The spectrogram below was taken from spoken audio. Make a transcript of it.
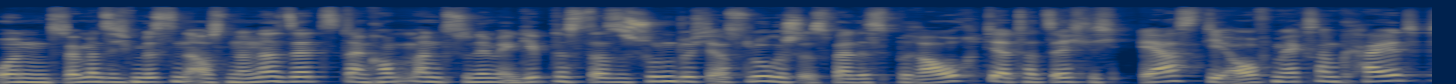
Und wenn man sich ein bisschen auseinandersetzt, dann kommt man zu dem Ergebnis, dass es schon durchaus logisch ist, weil es braucht ja tatsächlich erst die Aufmerksamkeit,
